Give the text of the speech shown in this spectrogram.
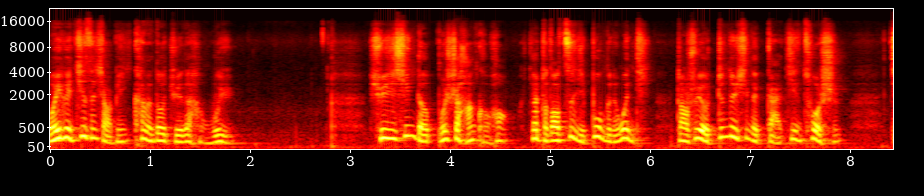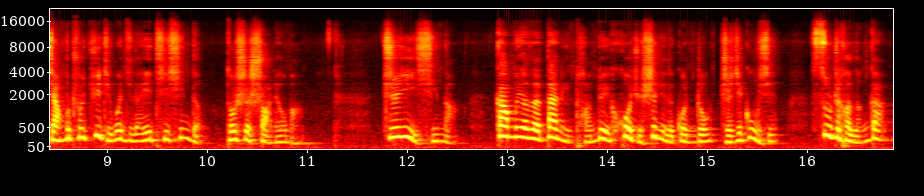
我一个基层小兵看了都觉得很无语。学习心得不是喊口号，要找到自己部门的问题，找出有针对性的改进措施。讲不出具体问题的 AT 心得都是耍流氓。知易行难，干部要在带领团队获取胜利的过程中直接贡献，素质和能干。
